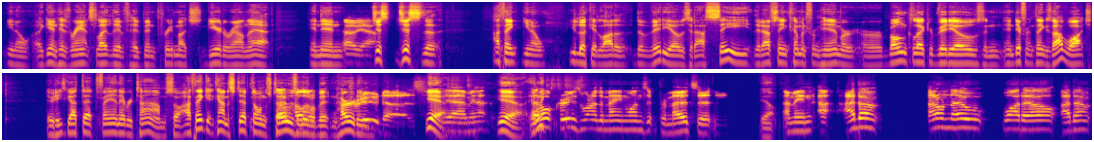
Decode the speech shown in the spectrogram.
you know again his rants lately have, have been pretty much geared around that, and then oh yeah just just the I think you know you look at a lot of the videos that I see that I've seen coming from him or, or bone collector videos and, and different things that I've watched. Dude, he's got that fan every time. So I think it kind of stepped on his toes a little bit and hurt crew him. does Yeah. yeah i mean Yeah, we, whole crew is one of the main ones that promotes it and yeah, I mean, I, I don't, I don't know what else. I don't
